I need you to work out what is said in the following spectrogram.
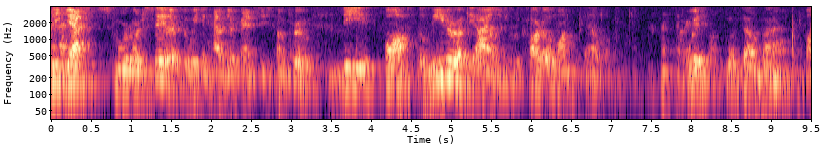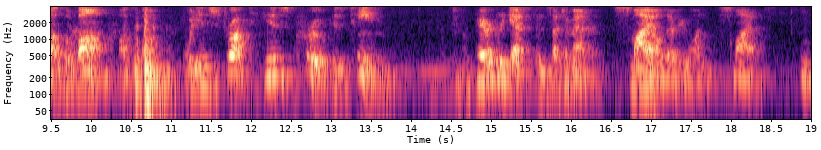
the guests who were going to stay there for the week and have their fantasies come true, the boss, the leader of the island, Ricardo Montebello, would Montalban. Montalban, Montalban, would instruct his crew, his team, to prepare for the guests in such a manner. Smiles, everyone, smiles. Mm-hmm.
